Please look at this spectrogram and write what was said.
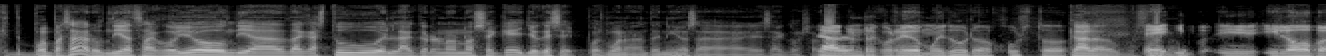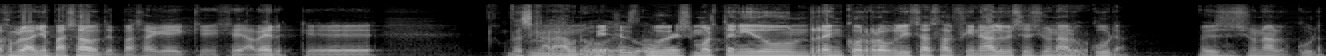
¿Qué te puede pasar? Un día saco yo, un día atacas tú, en la crono no sé qué, yo qué sé. Pues bueno, han tenido esa, esa cosa. Ya, un recorrido muy duro, justo. Claro, pues Eh, bueno, y, y- y luego, por ejemplo, el año pasado te pasa que, que- que, a ver, que descalabro. mm, está. hubiésemos tenido un Renko Roglic hasta el final, hubiese sido una Claro. locura. Hubiese sido una locura.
